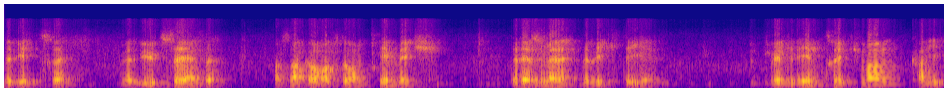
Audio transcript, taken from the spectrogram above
det ytre med utseende. Man snakker om ofte om image. Det er det som er det viktige. Hvilket inntrykk man kan gi.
